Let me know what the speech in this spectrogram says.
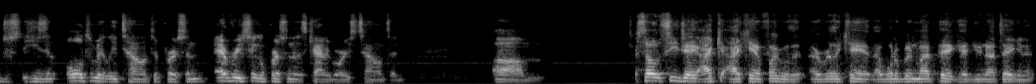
just he's an ultimately talented person. Every single person in this category is talented. Um, so CJ, I, I can't fuck with it. I really can't. That would have been my pick had you not taken it.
